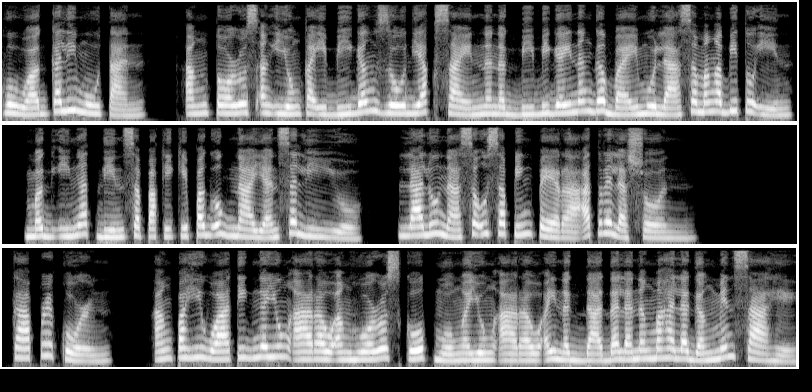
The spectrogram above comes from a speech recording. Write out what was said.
Huwag kalimutan, ang Taurus ang iyong kaibigang zodiac sign na nagbibigay ng gabay mula sa mga bituin, mag-ingat din sa pakikipag-ugnayan sa Leo, lalo na sa usaping pera at relasyon. Capricorn, ang pahiwatig ngayong araw ang horoscope mo ngayong araw ay nagdadala ng mahalagang mensahe,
